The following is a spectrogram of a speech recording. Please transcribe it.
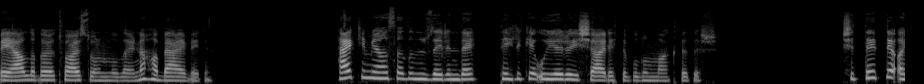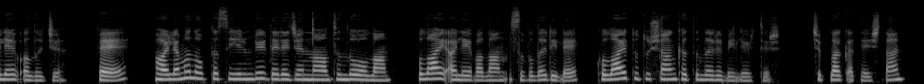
veya laboratuvar sorumlularına haber verin. Her kimyasalın üzerinde tehlike uyarı işareti bulunmaktadır. Şiddetli alev alıcı F, parlama noktası 21 derecenin altında olan kolay alev alan sıvılar ile kolay tutuşan katıları belirtir. Çıplak ateşten,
